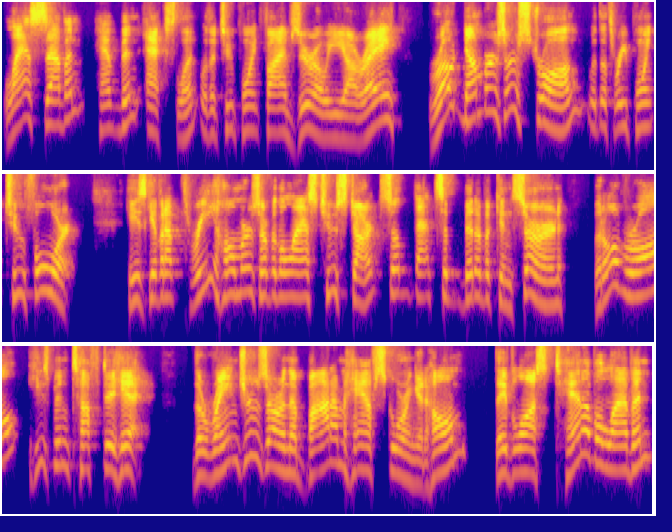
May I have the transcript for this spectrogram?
Last seven have been excellent with a 2.50 ERA. Road numbers are strong with a 3.24. He's given up three homers over the last two starts, so that's a bit of a concern. But overall, he's been tough to hit. The Rangers are in the bottom half scoring at home. They've lost 10 of 11,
